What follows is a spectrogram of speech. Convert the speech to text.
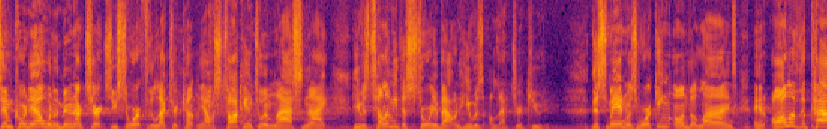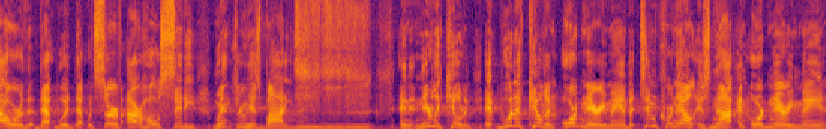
Tim Cornell, one of the men in our church, used to work for the electric company. I was talking to him last night. He was telling me the story about when he was electrocuted. This man was working on the lines, and all of the power that, that, would, that would serve our whole city went through his body. And it nearly killed him. It would have killed an ordinary man, but Tim Cornell is not an ordinary man.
